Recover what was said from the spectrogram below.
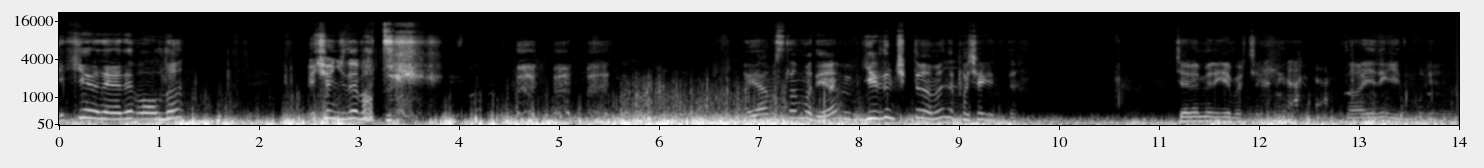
İki kere denedim oldu. Üçüncüde battık. Ayağım ıslanmadı ya. Girdim çıktım hemen de paça gitti. Ceren beni gebertecek. Daha yeni giydim bunu ya.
